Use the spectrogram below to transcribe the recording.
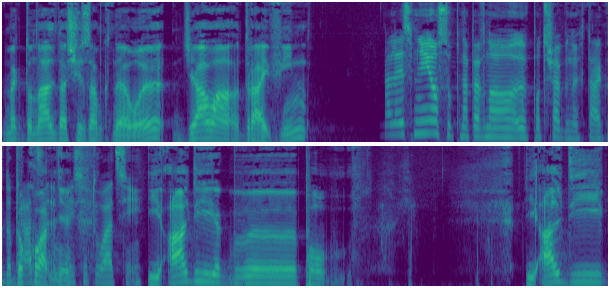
McDonalda się zamknęły, działa drive-in, ale jest mniej osób na pewno potrzebnych, tak, do Dokładnie. pracy w tej sytuacji. I Aldi jakby po... I Aldi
